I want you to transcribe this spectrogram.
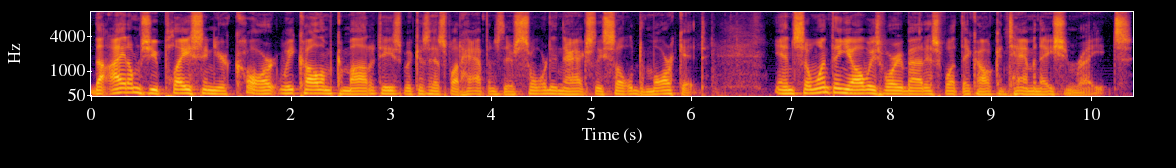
the items you place in your cart, we call them commodities because that's what happens. They're sorted and they're actually sold to market. And so, one thing you always worry about is what they call contamination rates.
